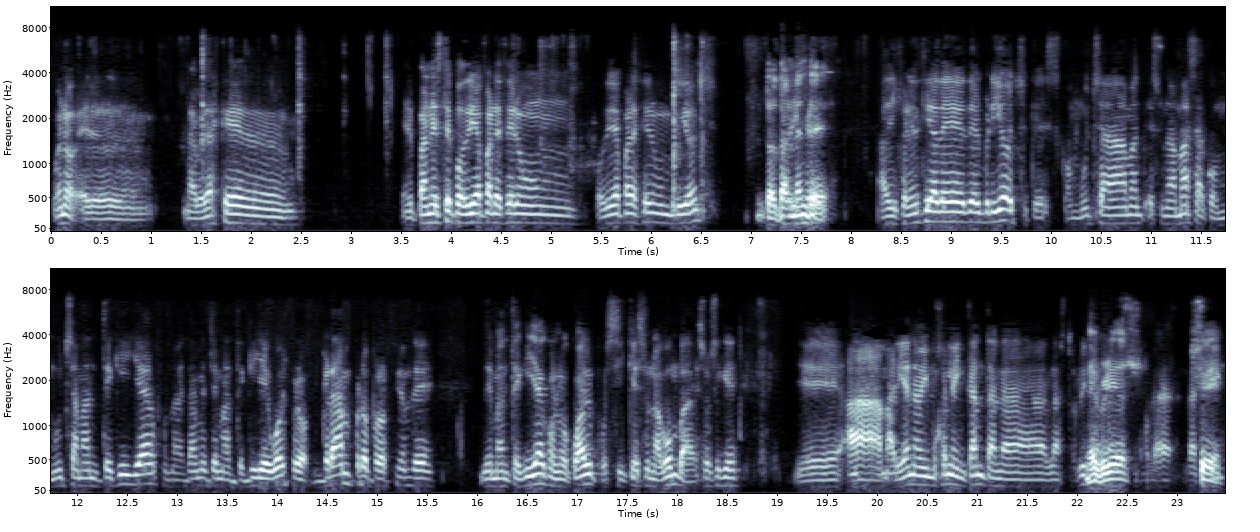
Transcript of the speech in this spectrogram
Bueno, el, la verdad es que el, el pan este podría parecer un podría parecer un brioche. Totalmente. A diferencia del brioche, que es con mucha es una masa con mucha mantequilla, fundamentalmente mantequilla igual, pero gran proporción de, mantequilla, con lo cual, pues sí que es una bomba. Eso sí que eh, a Mariana, a mi mujer, le encantan las torrijas. las, que,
